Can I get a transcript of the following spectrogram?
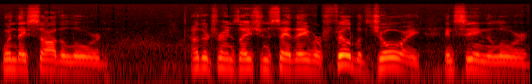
when they saw the Lord. Other translations say they were filled with joy in seeing the Lord.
